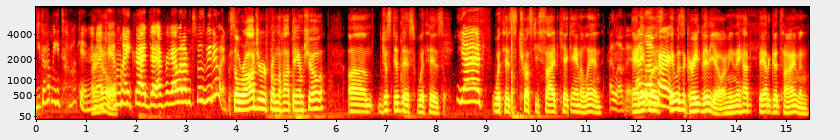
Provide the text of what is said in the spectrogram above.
You got me talking, and I I, know. can't, I'm like, I, I forgot what I'm supposed to be doing. so Roger from the Hot Damn Show, um, just did this with his Yes, with his trusty sidekick Anna Lynn, I love it. and I it love was her. it was a great video. I mean, they had they had a good time, and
